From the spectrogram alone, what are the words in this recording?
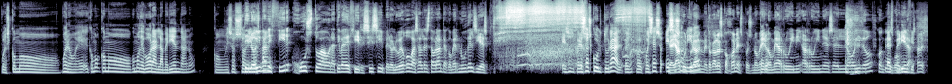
pues, cómo, bueno, eh, cómo, cómo, cómo devoran la merienda, ¿no? Con esos Te sonidos lo iba a decir justo ahora, te iba a decir, sí, sí, pero luego vas al restaurante a comer noodles y es... Eso, pero eso es cultural. Pues, pues- pues eso, ese ya, sonido, cultural, me toca los cojones, pues no me, Pero- no me arruini- arruines el oído con La tu comida, experiencia. ¿sabes?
